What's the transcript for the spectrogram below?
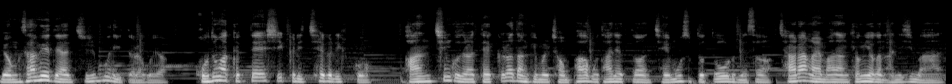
명상에 대한 질문이 있더라고요. 고등학교 때 시크릿 책을 읽고 반 친구들한테 끌어당김을 전파하고 다녔던 제 모습도 떠오르면서 자랑할 만한 경력은 아니지만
